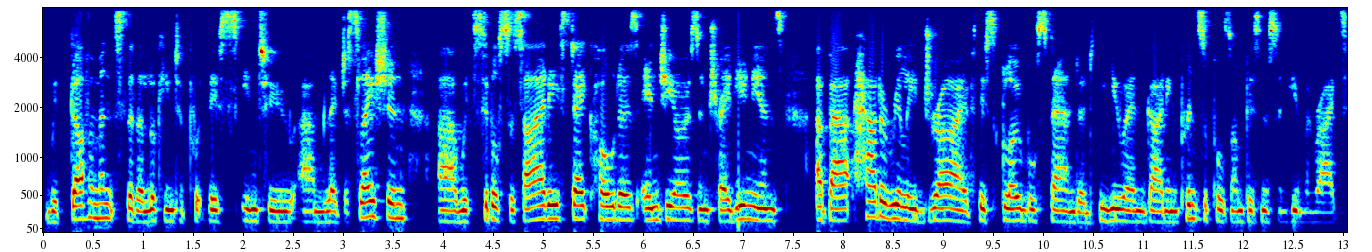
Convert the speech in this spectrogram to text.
with governments that are looking to put this into um, legislation, uh, with civil society stakeholders, NGOs, and trade unions about how to really drive this global standard, the UN guiding principles on business and human rights,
